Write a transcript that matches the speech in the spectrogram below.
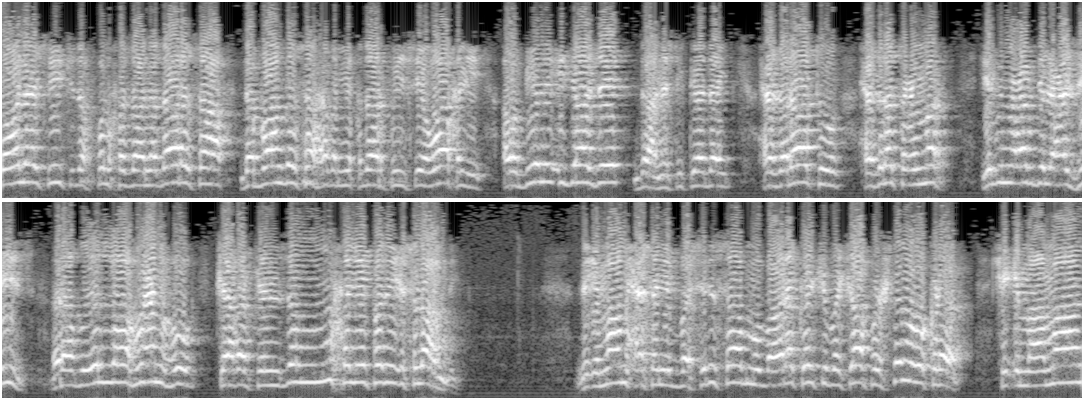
کولی شي چې د خپل خزاندار څخه د بانک څخه هغه مقدار پیسې واخلي او بې له اجازې دا نشي کېدی حضراتو حضرت عمر ابن عبد العزيز رضي الله عنه چې هغه پنځم خلیفه د اسلام دی د امام حسن بصری صاحب مبارک چې بچا پښتنه وکړه چې امامان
